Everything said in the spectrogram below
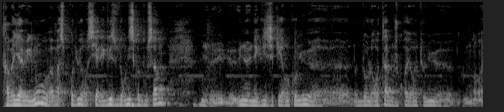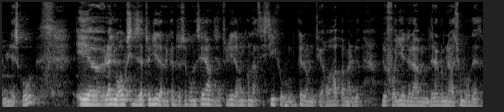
travailler avec nous va, se produire aussi à l'église d'Ourdis Contoussan, une, église qui est reconnue, dont le retable, je crois, est retenu à l'UNESCO. Et là, il y aura aussi des ateliers dans le cadre de ce concert, des ateliers de rencontres artistiques auxquels on intégrera pas mal de, de foyers de l'agglomération la, lourdaise.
